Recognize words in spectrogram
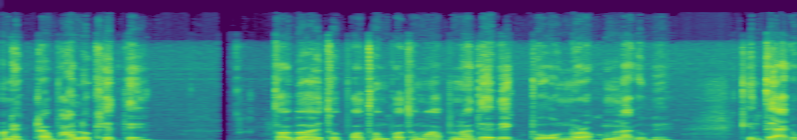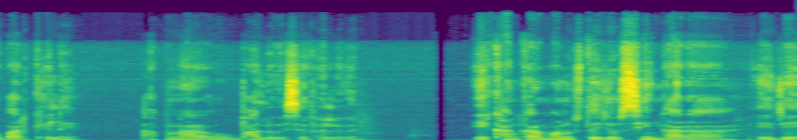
অনেকটা ভালো খেতে। তবে হয়তো প্রথম প্রথম আপনাদের একটু অন্যরকম লাগবে, কিন্তু একবার খেলে আপনারাও ভালোবেসে ফেলবেন। এখানকার মানুষ তো এই যে সিঙ্গারা, এই যে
